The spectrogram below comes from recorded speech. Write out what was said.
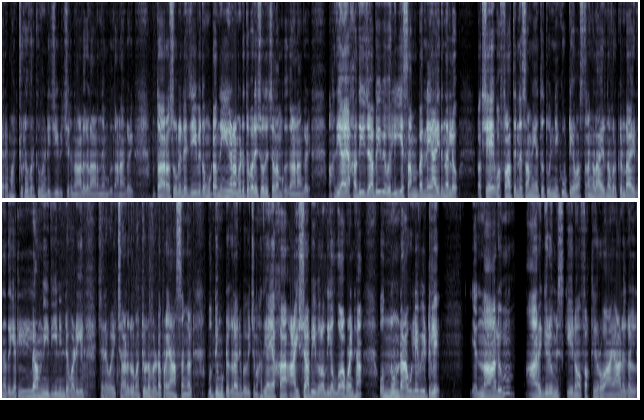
ഏറെ മറ്റുള്ളവർക്ക് വേണ്ടി ജീവിച്ചിരുന്ന ആളുകളാണെന്ന് നമുക്ക് കാണാൻ കഴിയും. മുത്താ റസൂലിന്റെ ജീവിതം ഉടനീളം എടുത്ത് പരിശോധിച്ചാൽ നമുക്ക് കാണാൻ കഴിയും മഹതിയായ ഖദീജ ബീവി വലിയ സമ്പന്നയായിരുന്നല്ലോ. പക്ഷേ വഫാത്തിന്റെ സമയത്ത് തുന്നിക്കൂട്ടിയ വസ്ത്രങ്ങളായിരുന്നു അവർക്കുണ്ടായിരുന്നത്. എല്ലാം നീ ദീനിന്റെ വഴിയിൽ ചിലവഴിച്ച ആളുകൾ മറ്റുള്ളവരുടെ പ്രയാസങ്ങൾ ബുദ്ധിമുട്ടുകൾ അനുഭവിച്ചു. മഹതിയായ ആയിഷ ബീവി റളിയല്ലാഹു അൻഹ ഒന്നും ഉണ്ടാവില്ല വീട്ടിൽ എന്നാലും ആരെങ്കിലും മിസ്കീനോ ഫക്കീറോ ആയ ആളുകൾ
